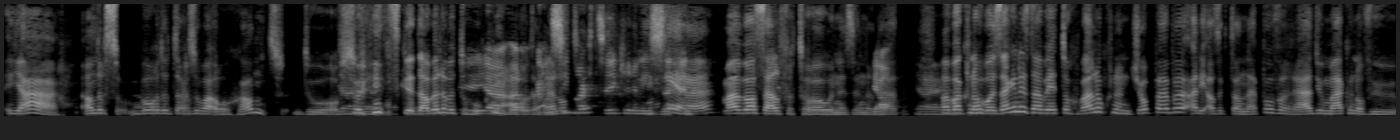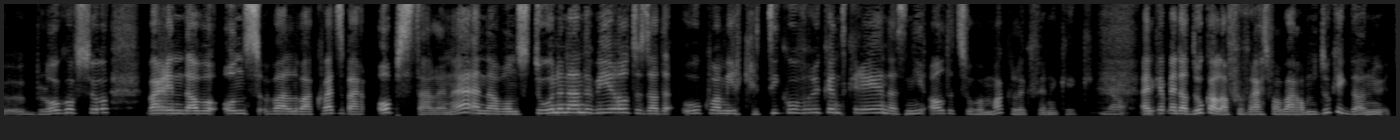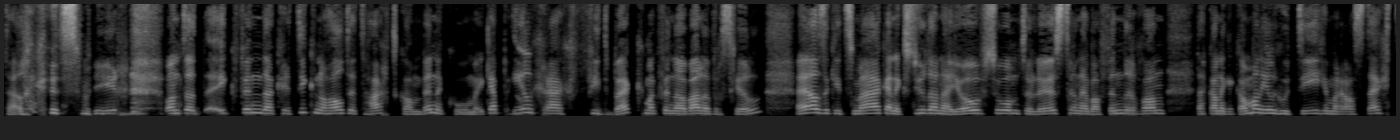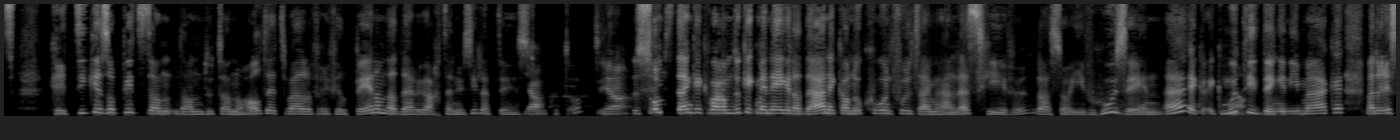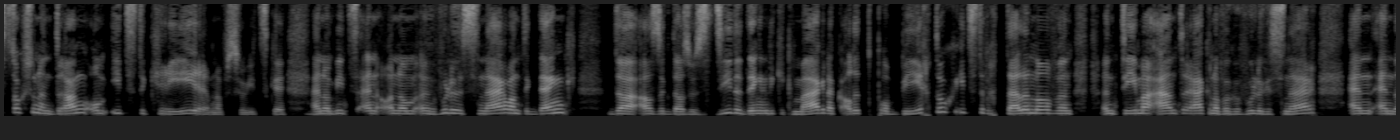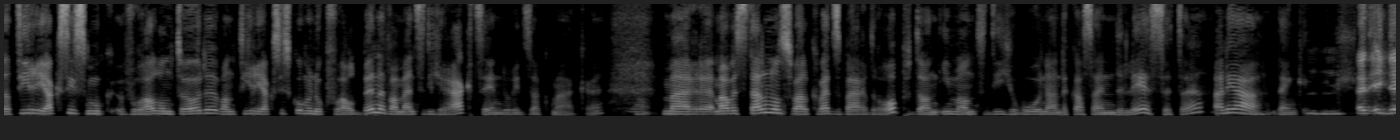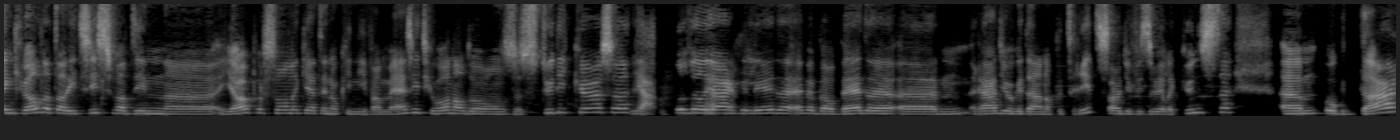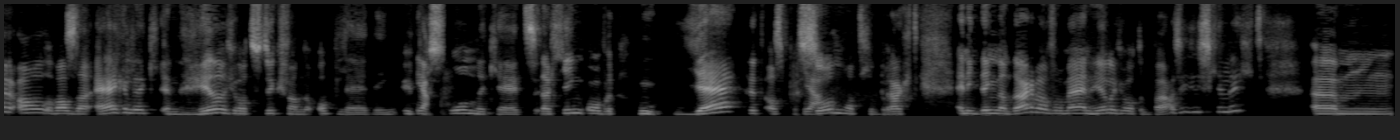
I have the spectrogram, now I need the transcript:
ja, anders wordt het daar zo wat arrogant door of Ja, ja, ja, zoiets. Dat willen we toch ook niet worden, arrogantie mag zeker niet zijn. maar wel zelfvertrouwen is inderdaad. Ja, ja, ja. Maar wat ik nog wil zeggen is dat wij toch wel ook een job hebben, allee, als ik dan heb over radio maken of uw blog of zo, waarin dat we ons wel wat kwetsbaar opstellen hè? en dat we ons tonen aan de wereld, dus dat je ook wat meer kritiek over u kunt krijgen. Dat is niet altijd zo gemakkelijk, vind ik. Ja. En ik heb me dat ook al afgevraagd, van waarom doe ik dat nu telkens weer? Want dat, ik vind dat kritiek nog altijd hard kan binnenkomen. Ik heb heel graag feedback, maar ik vind dat wel een verschil. Als ik iets maak en ik stuur dat naar jou of zo om te luisteren en wat vind je ervan, dat kan ik allemaal heel goed tegen. Maar als het echt kritiek is op iets, dan, dan doet dat nog altijd wel vrij veel pijn, omdat daar je hart en je ziel hebt ingestoken, toch? Ja. Dus soms denk ik, waarom doe ik mijn eigen dat aan? Ik kan ook gewoon fulltime gaan lesgeven. Dat zou even goed zijn. Hè? Ik, ik moet Ja. die dingen niet maken, maar er is toch zo'n drang om iets te creëren of zoiets. En om, iets, en, en om een gevoelige snaar, want ik denk dat als ik dat zo zie, de dingen die ik maak, dat ik altijd probeer toch iets te vertellen of een, een thema aan te raken of een gevoelige snaar. En, en dat die reacties moet ik vooral onthouden, want die reacties komen ook vooral binnen van mensen die geraakt zijn door iets dat ik maak. Hè. Ja. Maar, eh, maar we stellen ons wel kwetsbaarder op dan iemand die gewoon aan de kassa in de lijst zit. Hè? Allee, ja, denk ik. Mhm. En ik denk wel dat dat iets is wat in eh, jouw persoonlijkheid en ook in die van mij zit. Gewoon al door onze studiekeuze. Ja, Zoveel Ja. jaar geleden hè, we hebben al beide ehm, radio gedaan op het RITS, audiovisuele kunsten. Ehm, ook daar al was dat eigenlijk een heel groot stuk van de opleiding. Uw Ja. persoonlijkheid. Dat ging over hoe jij het als persoon had gebracht. En ik denk dat daar wel voor mij een hele grote basis is gelegd. Ehm,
